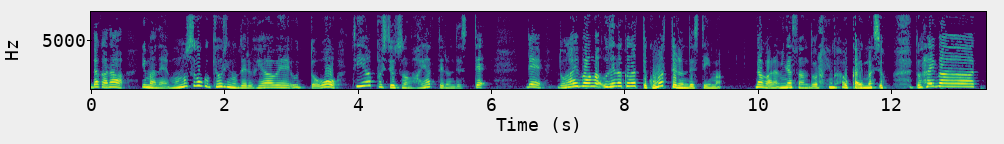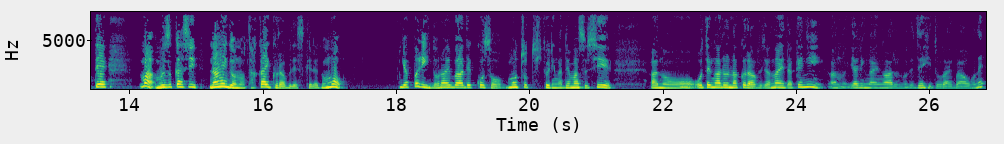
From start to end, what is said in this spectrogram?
だから、今ね、ものすごく距離の出るフェアウェイウッドをティーアップして打つのが流行ってるんですって。で、ドライバーが売れなくなって困ってるんですって、今。だから皆さんドライバーを買いましょう。ドライバーって、まあ難しい難易度の高いクラブですけれども、やっぱりドライバーでこそもうちょっと飛距離が出ますし、あの、お手軽なクラブじゃないだけに、あの、やりがいがあるので、ぜひドライバーをね、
